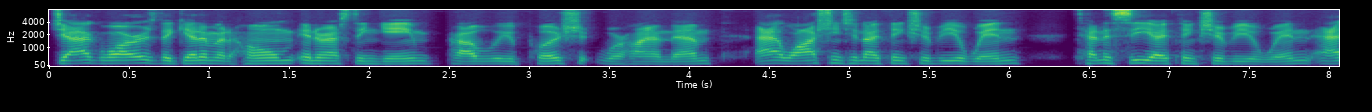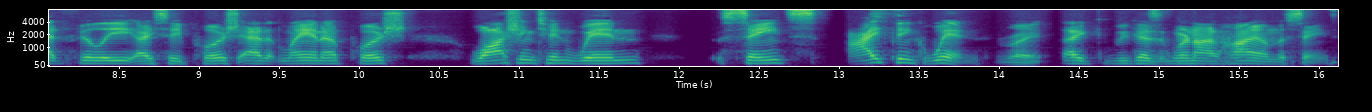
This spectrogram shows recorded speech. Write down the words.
Jaguars, they get them at home. Interesting game, probably a push. We're high on them. At Washington, I think should be a win. Tennessee, I think should be a win. At Philly, I say push. At Atlanta, push. Washington, win. Saints, I think win. right. Like because we're not high on the Saints.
